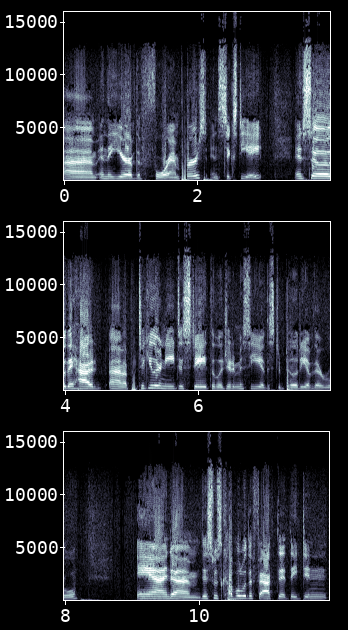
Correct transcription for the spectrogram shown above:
um, in the year of the four emperors in 68. And so they had um, a particular need to state the legitimacy of the stability of their rule. And um, this was coupled with the fact that they didn't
